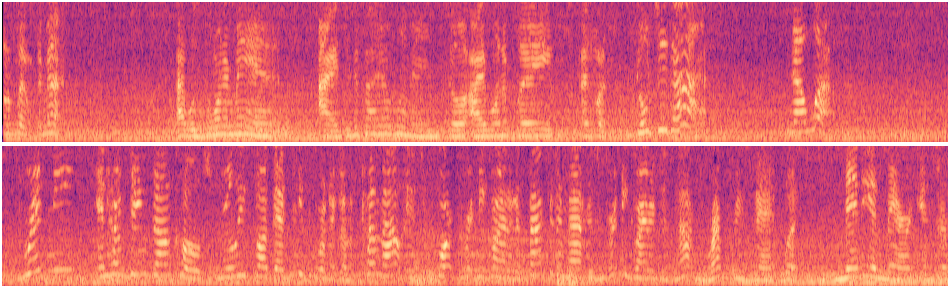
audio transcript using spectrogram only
I want to play with the men. I was born a man. I identify a woman, so I want to play as well. Go do that. Now look, Brittney and her ding dong coach really thought that people were going to come out and support Brittney Griner. The fact of the matter is, Brittney Griner does not represent what many Americans or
